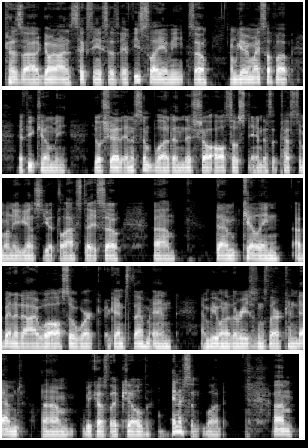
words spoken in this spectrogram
because uh, going on in 16 he says if you slay me so i'm giving myself up if you kill me you'll shed innocent blood and this shall also stand as a testimony against you at the last day so um, them killing abinadi will also work against them and and be one of the reasons they're condemned um, because they've killed innocent blood um,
